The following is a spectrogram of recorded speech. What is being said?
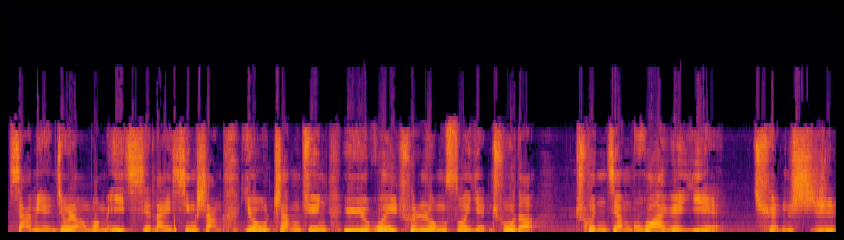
下面就让我们一起来欣赏由张军与魏春荣所演出的《春江花月夜》全诗。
